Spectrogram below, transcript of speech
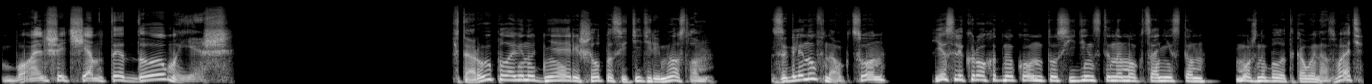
«Больше, чем ты думаешь. Вторую половину дня я решил посвятить ремеслам. Заглянув на аукцион, если крохотную комнату с единственным аукционистом можно было таковой назвать,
